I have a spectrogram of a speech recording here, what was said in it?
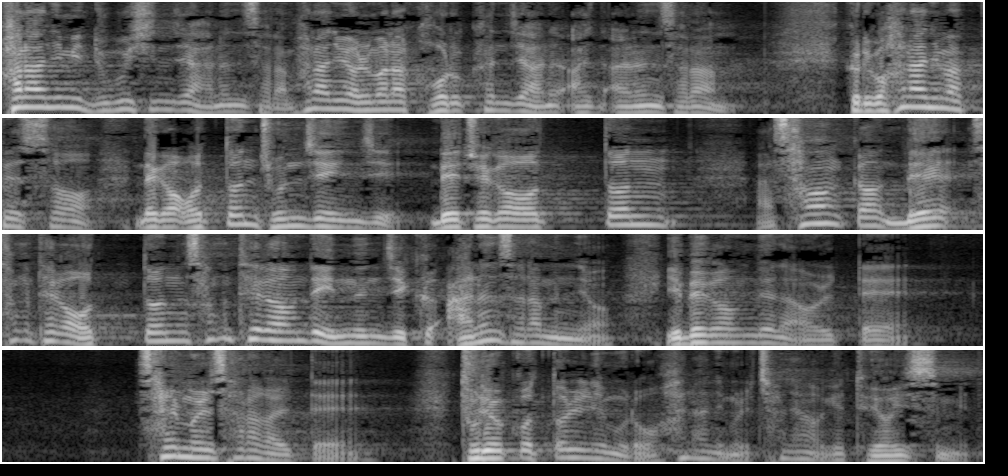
네. 하나님이 누구신지 아는 사람, 하나님이 얼마나 거룩한지 아는, 아는 사람, 그리고 하나님 앞에서 내가 어떤 존재인지, 내 죄가 어떤 상황 가운데, 내 상태가 어떤 상태 가운데 있는지 그 아는 사람은요, 예배 가운데 나올 때 삶을 살아갈 때 두렵고 떨림으로 하나님을 찬양하게 되어 있습니다.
